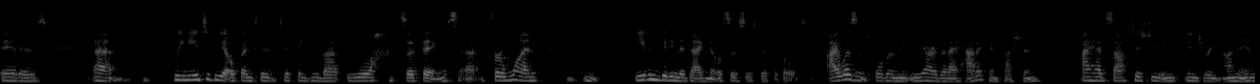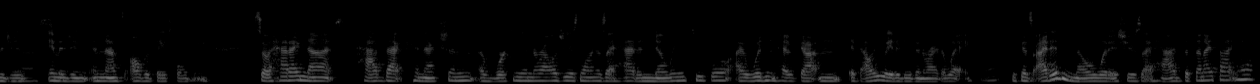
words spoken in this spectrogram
It is. Um, we need to be open to, to thinking about lots of things. Uh, for one, even getting the diagnosis is difficult. I wasn't told in the ER that I had a concussion. I had soft tissue in- injury on the imaging, Yes. imaging, and that's all that they told me. So, had I not had that connection of working in neurology as long as I had and knowing people, I wouldn't have gotten evaluated even right away Right. because I didn't know what issues I had. But then I thought, you know,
